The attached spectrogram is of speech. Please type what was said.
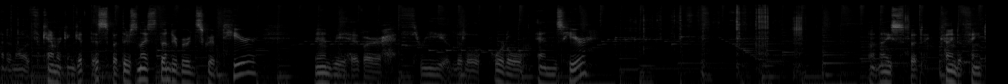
I don't know if the camera can get this, but there's a nice Thunderbird script here. And we have our three little portal ends here. a nice but kind of faint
